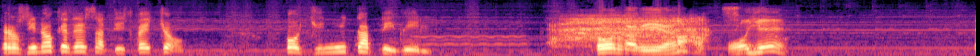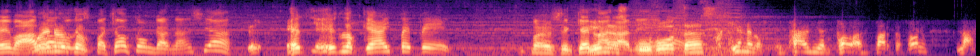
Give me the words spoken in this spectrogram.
Pero si no quedé satisfecho, cochinita pibil. Todavía. Ah, Oye. Qué bárbaro, Bueno, no. despachado con ganancia. Es, es lo que hay, Pepe. Pues qué y unas maravilla. cubotas. Aquí en el hospital y en todas partes son las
